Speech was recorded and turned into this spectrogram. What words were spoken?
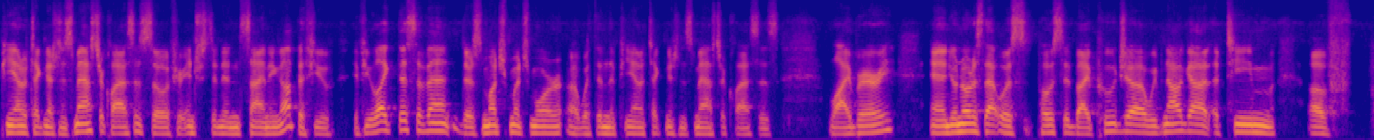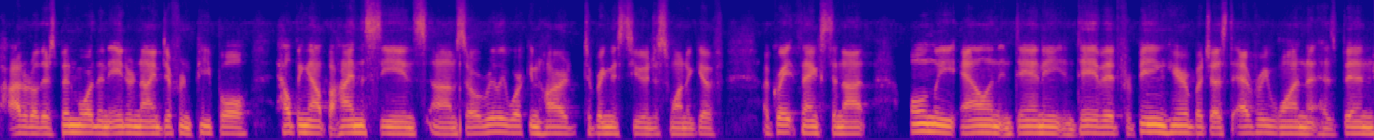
piano technicians master classes so if you're interested in signing up if you if you like this event there's much much more uh, within the piano technicians master classes library. And you'll notice that was posted by Pooja. We've now got a team of I don't know, there's been more than eight or nine different people helping out behind the scenes. Um, so really working hard to bring this to you and just want to give a great thanks to not only Alan and Danny and David for being here, but just everyone that has been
